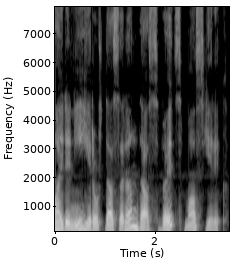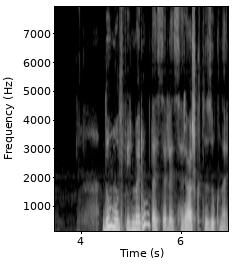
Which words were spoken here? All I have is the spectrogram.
Մայրենի երրորդ դասարան դաս 6 մաս 3 Դու մուլտֆիլմերում տեսել ես հրաշք թզուկներ,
